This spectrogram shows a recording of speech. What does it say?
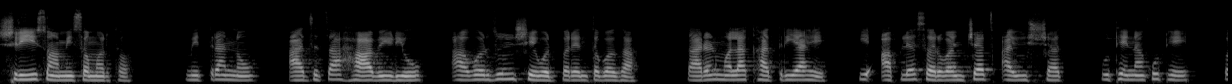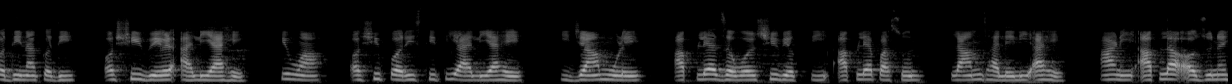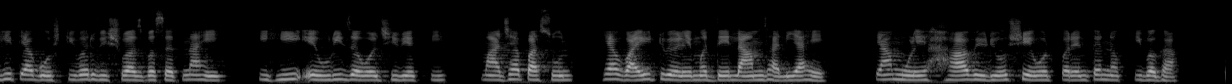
श्री स्वामी समर्थ. मित्रांनो आजचा हा व्हिडिओ आवर्जून शेवटपर्यंत बघा. कारण मला खात्री आहे की आपल्या सर्वांच्याच आयुष्यात कुठे ना कुठे कधी ना कधी अशी वेळ आली आहे किंवा अशी परिस्थिती आली आहे की ज्यामुळे आपल्या जवळची व्यक्ती आपल्यापासून लांब झालेली आहे आणि आपला अजूनही त्या गोष्टीवर विश्वास बसत नाही की ही एवढी जवळची व्यक्ती माझ्यापासून ह्या वाईट वेळेमध्ये लांब झाली आहे. त्यामुळे हा व्हिडिओ शेवटपर्यंत नक्की बघा.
